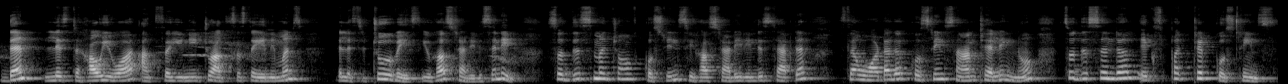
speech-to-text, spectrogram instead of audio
Then list how you are access. You need to access the elements. The list two ways you have studied, isn't it? So this much of questions you have studied in this chapter. So what are the questions I am telling? No. So this and all expected questions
